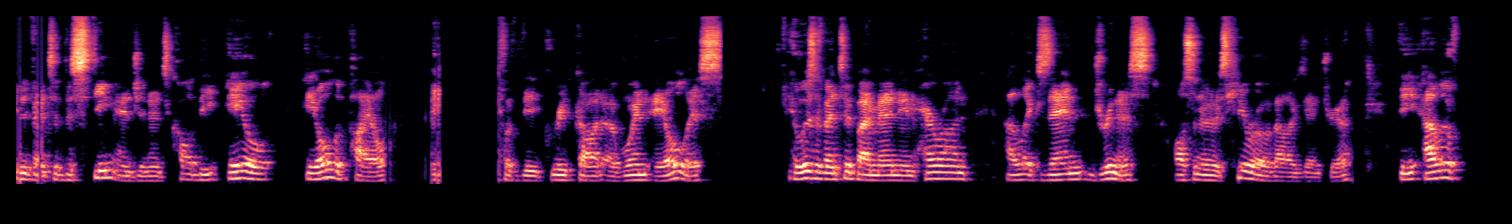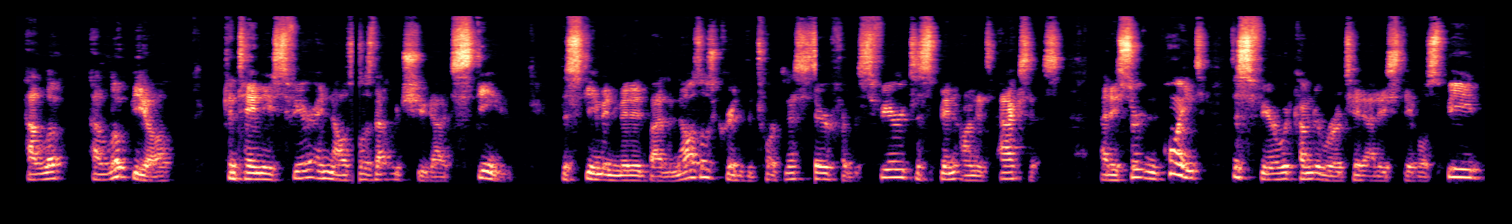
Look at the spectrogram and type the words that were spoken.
invented the steam engine. And it's called the Aeol- of the Greek god of wind, Aeolus. It was invented by a man named Heron Alexandrinus, also known as Hero of Alexandria. The allo- allopial contained a sphere and nozzles that would shoot out steam. The steam emitted by the nozzles created the torque necessary for the sphere to spin on its axis. At a certain point, the sphere would come to rotate at a stable speed,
